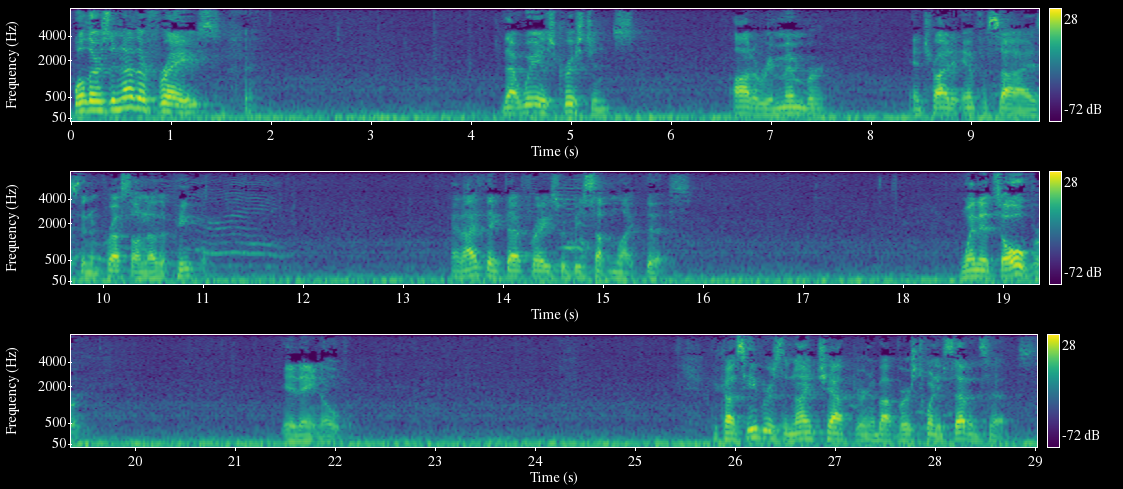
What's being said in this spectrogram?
Well, there's another phrase that we as Christians ought to remember and try to emphasize and impress on other people. And I think that phrase would be something like this When it's over, it ain't over. Because Hebrews, the ninth chapter, and about verse 27 says,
